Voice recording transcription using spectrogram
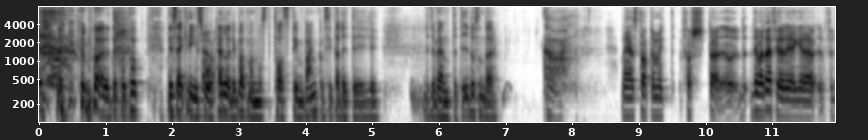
humöret är på topp. Det är säkert inget svårt Ja. heller. Det är bara att man måste ta sig till en bank och sitta lite i lite väntetid och sånt där. Ja. När jag startade mitt första, det var därför jag reagerade, för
